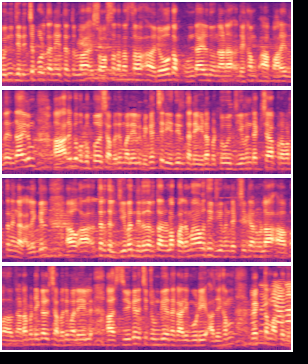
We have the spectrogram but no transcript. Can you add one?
കുഞ്ഞു ജനിച്ചപ്പോൾ തന്നെ ഇത്തരത്തിലുള്ള ശ്വാസതടസ്സ തടസ്സ രോഗം ഉണ്ടായിരുന്നു എന്നാണ് അദ്ദേഹം പറയുന്നത്. എന്തായാലും ആരോഗ്യ വകുപ്പ് ശബരിമലയിൽ മികച്ച രീതിയിൽ തന്നെ ഇടപെട്ടു. ജീവൻ രക്ഷാ പ്രവർത്തനങ്ങൾ അല്ലെങ്കിൽ അത്തരത്തിൽ ജീവൻ നിലനിർത്താനുള്ള പരമാവധി ജീവൻ രക്ഷിക്കാനുള്ള നടപടികൾ ശബരിമലയിൽ സ്വീകരിച്ചിട്ടുണ്ട് എന്ന കാര്യം കൂടി അദ്ദേഹം വ്യക്തമാക്കുന്നുണ്ട്.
